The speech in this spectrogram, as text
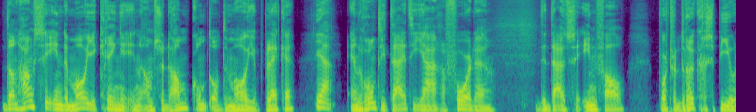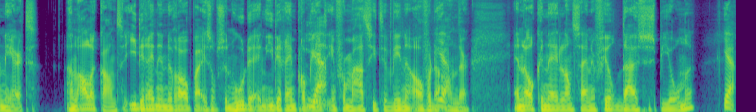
dan hangt ze in de mooie kringen in Amsterdam, komt op de mooie plekken. ja, En rond die tijd, de jaren voor de, de Duitse inval, wordt er druk gespioneerd. Aan alle kanten. Iedereen in Europa is op zijn hoede en iedereen probeert Ja. informatie te winnen over de Ja. ander. En ook in Nederland zijn er veel Duitse spionnen. ja,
